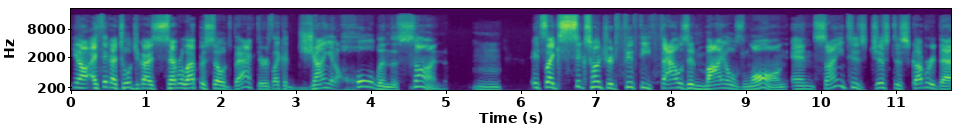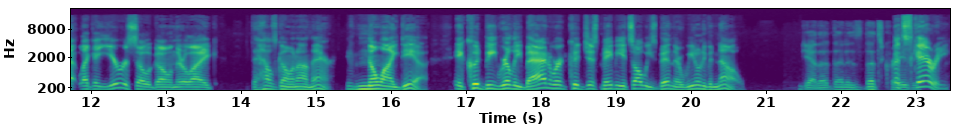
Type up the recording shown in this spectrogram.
you know, I think I told you guys several episodes back, there's like a giant hole in the sun. Mhm. It's like 650,000 miles long. And scientists just discovered that like a year or so ago. And they're like, the hell's going on there? You have no idea. It could be really bad, or it could just maybe it's always been there. We don't even know. Yeah, that that is that's crazy. That's scary.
